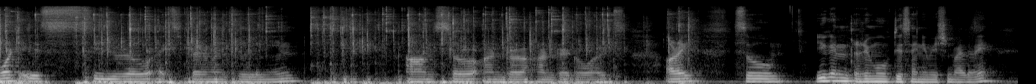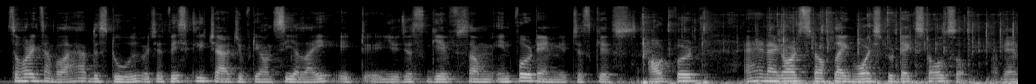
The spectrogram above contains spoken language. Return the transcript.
What is zero experiment lane? Answer under 100 words. All right, so you can remove this animation by the way. So for example, I have this tool which is basically ChatGPT on CLI. It you just give some input and it just gives output and I got stuff like voice to text also okay?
